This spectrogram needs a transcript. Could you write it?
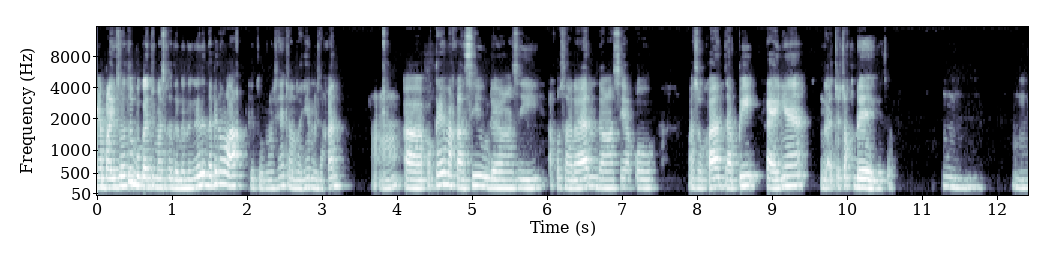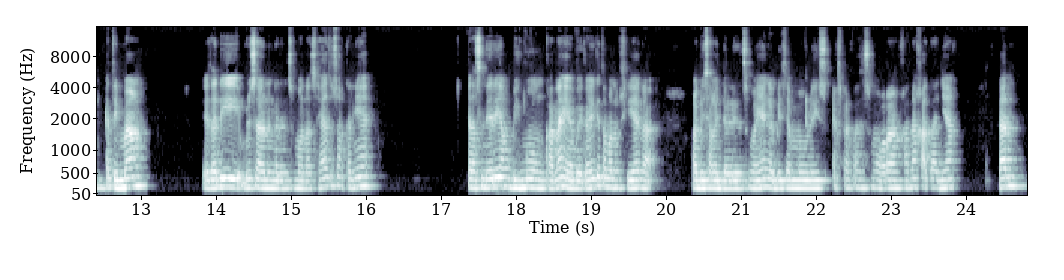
yang paling sulit tuh bukan cuma sekedar ngedengerin tapi nolak gitu. Maksudnya contohnya misalkan Eee, oke makasih udah ngasih aku saran, udah ngasih aku masukan, tapi kayaknya nggak cocok deh gitu. Hmm. Hmm. Ketimbang, ya tadi berusaha dengerin semua nasihat terus akhirnya kita sendiri yang bingung karena ya lagi kita manusia nggak nggak bisa ngejalin semuanya, nggak bisa memenuhi ekspektasi semua orang karena katanya kan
